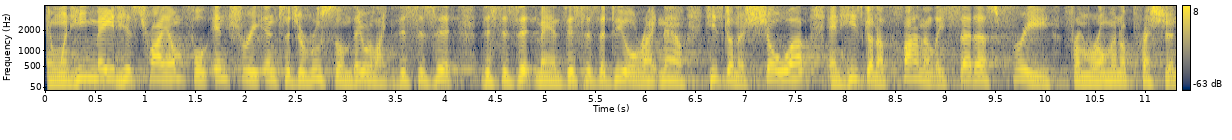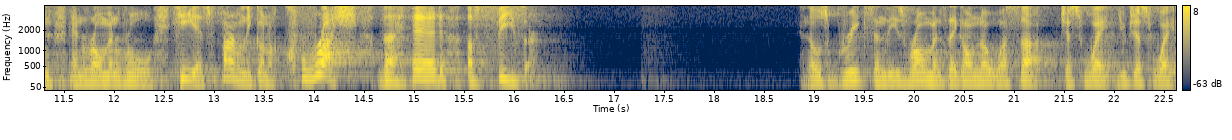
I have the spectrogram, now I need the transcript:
And when he made his triumphal entry into Jerusalem, they were like, This is it. This is it, man. This is the deal right now. He's gonna show up and he's gonna finally set us free from Roman oppression and Roman rule. He is finally gonna crush the head of Caesar. And those Greeks and these Romans, they gonna know what's up. Just wait. You just wait.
